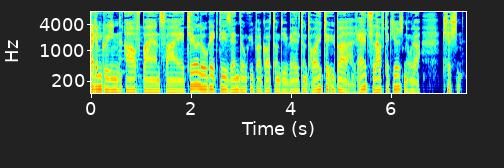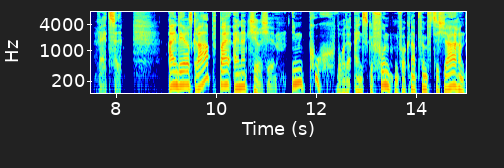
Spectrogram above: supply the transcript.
Adam Green auf Bayern 2. Theologik, die Sendung über Gott und die Welt und heute über rätselhafte Kirchen oder Kirchenrätsel. Ein leeres Grab bei einer Kirche. In Puch wurde eins gefunden vor knapp 50 Jahren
